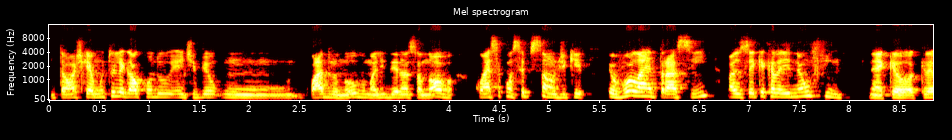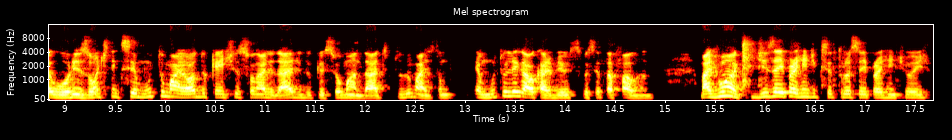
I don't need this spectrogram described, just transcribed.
Então, acho que é muito legal quando a gente vê um quadro novo, uma liderança nova, com essa concepção de que eu vou lá entrar sim, mas eu sei que aquela ali não é um fim, né? Que o, que o horizonte tem que ser muito maior do que a institucionalidade, do que o seu mandato e tudo mais. Então, é muito legal, cara, ver isso que você está falando. Mas, Juan, diz aí para a gente o que você trouxe aí para a gente hoje.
